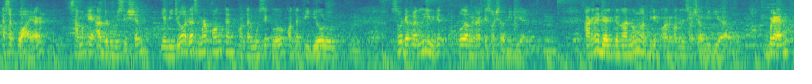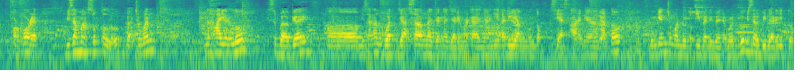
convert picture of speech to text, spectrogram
as a choir sama kayak other musician yang dijual adalah sebenarnya konten konten musik lo konten video lo Hmm. so definitely you need people yang ngerti social media Hmm. karena dari dengan lo nggak bikin konten-konten di social media brand corporate bisa masuk ke lo gak cuman nge-hire lo sebagai eh, misalkan buat jasa ngajar-ngajarin mereka nyanyi tadi Ya. yang untuk CSR-nya Ya. atau mungkin cuma untuk event-eventnya menurut gue bisa lebih dari itu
